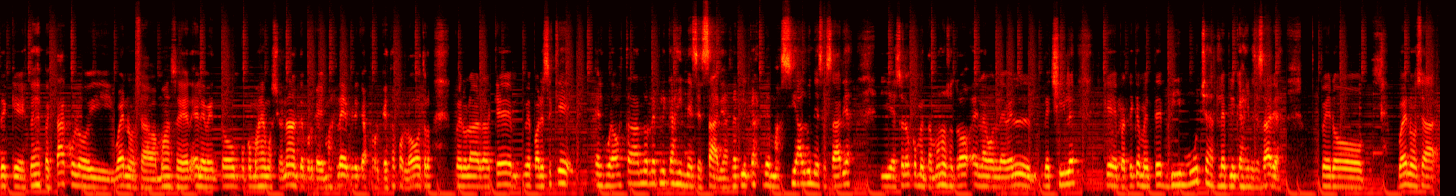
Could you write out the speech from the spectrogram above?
de que esto es espectáculo y bueno, o sea, vamos a hacer el evento un poco más emocionante porque hay más réplicas, porque esto por lo otro, pero la verdad que me parece que el jurado está dando réplicas innecesarias, réplicas demasiado innecesarias. Y eso lo comentamos nosotros en la Gold Level de Chile, que prácticamente vi muchas réplicas innecesarias, pero bueno, o sea,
